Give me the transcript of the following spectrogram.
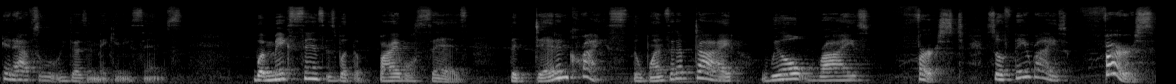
It absolutely doesn't make any sense. What makes sense is what the Bible says. The dead in Christ, the ones that have died, will rise first. So if they rise first,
